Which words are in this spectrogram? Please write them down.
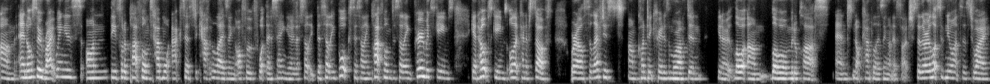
Um, and also right wingers on these sort of platforms have more access to capitalizing off of what they're saying. You know, they're selling, they're selling books, they're selling platforms, they're selling pyramid schemes, get help schemes, all that kind of stuff. Whereas the leftist um, content creators are more often, you know, lower um, lower middle class and not capitalizing on as such. So there are lots of nuances to why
